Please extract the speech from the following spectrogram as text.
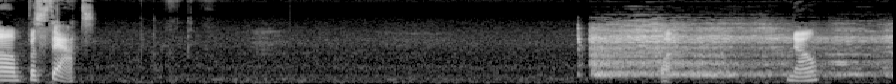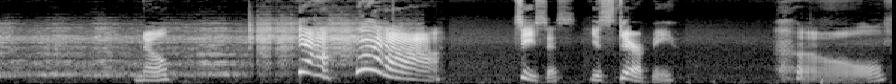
Um, for stats. What? No. No. Yeah, yeah. Jesus, you scared me. Oh.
